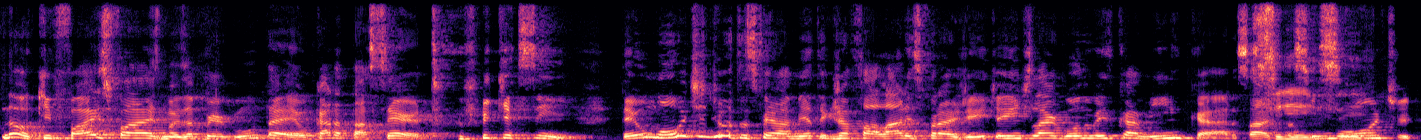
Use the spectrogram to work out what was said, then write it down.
Não, que faz, faz, mas a pergunta é: o cara tá certo? Porque assim, tem um monte de outras ferramentas que já falaram isso pra gente e a gente largou no meio do caminho, cara, sabe? Sim, tipo assim, um sim. monte.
